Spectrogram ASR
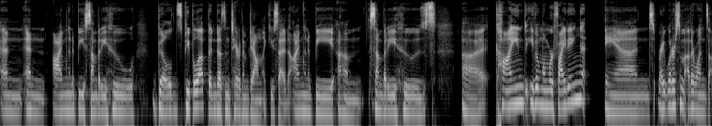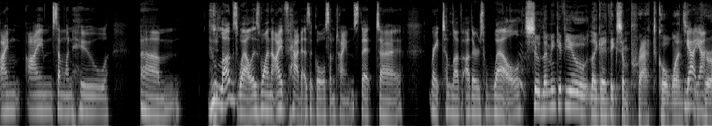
and and i'm going to be somebody who builds people up and doesn't tear them down like you said. I'm going to be um, somebody who's uh, kind even when we're fighting. And right what are some other ones? I'm i'm someone who um who loves well is one i've had as a goal sometimes that uh right to love others well So let me give you, like, I think some practical ones Yeah, that we yeah. hear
